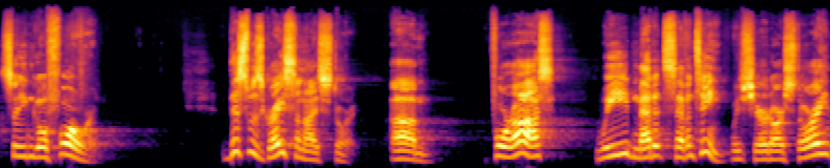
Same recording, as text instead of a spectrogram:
so you can go forward. This was Grace and I's story. Um, for us, we met at 17. We shared our story.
